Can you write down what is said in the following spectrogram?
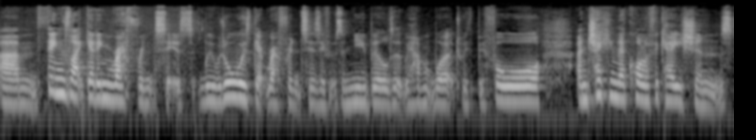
Um, things like getting references. We would always get references if it was a new builder that we haven't worked with before, and checking their qualifications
